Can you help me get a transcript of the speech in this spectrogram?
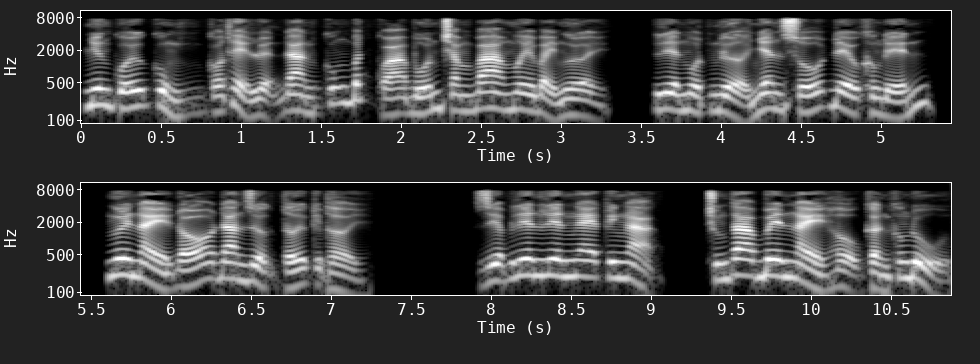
nhưng cuối cùng có thể luyện đan cũng bất quá 437 người, liền một nửa nhân số đều không đến, ngươi này đó đan dược tới kịp thời. Diệp liên liên nghe kinh ngạc, chúng ta bên này hậu cần không đủ,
